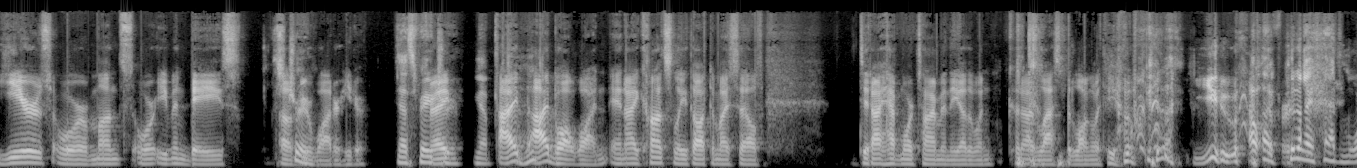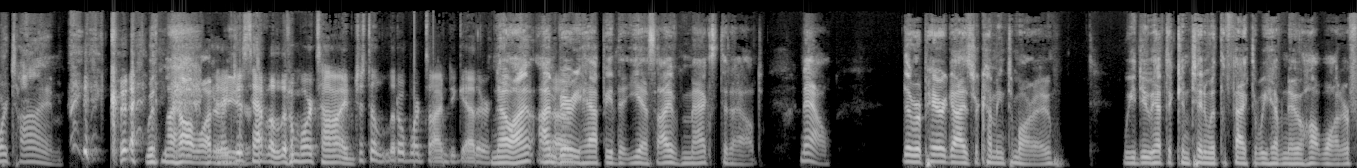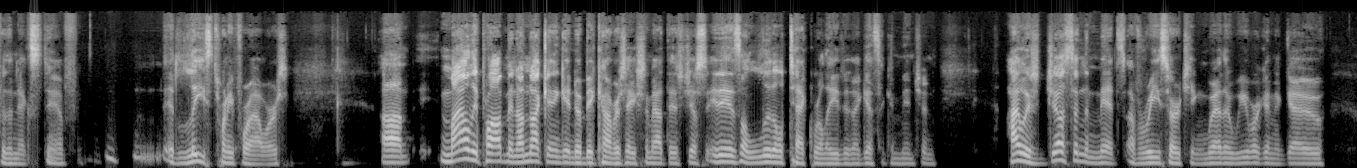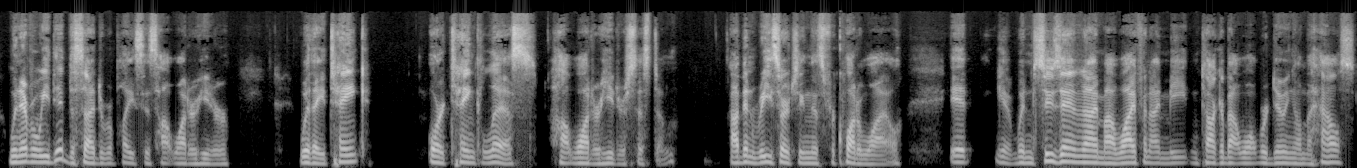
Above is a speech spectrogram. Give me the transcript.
years or months or even days it's of true. your water heater. That's very right? true. Yep. I mm-hmm. I bought one and I constantly thought to myself, did I have more time in the other one? Could I have lasted longer with the other one? you, however, could I have had more time could I, with my hot water? Could I just have a little more time, just a little more time together. No, I'm I'm um, very happy that yes, I've maxed it out. Now, the repair guys are coming tomorrow. We do have to contend with the fact that we have no hot water for the next you know, at least 24 hours. Um, my only problem, and I'm not going to get into a big conversation about this, just it is a little tech related, I guess I can mention. I was just in the midst of researching whether we were going to go, whenever we did decide to replace this hot water heater, with a tank or tankless hot water heater system. I've been researching this for quite a while. It, you know, when Suzanne and I, my wife and I meet and talk about what we're doing on the house,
